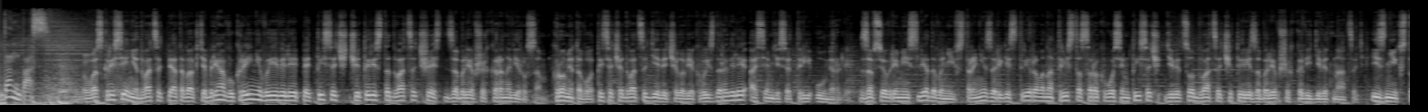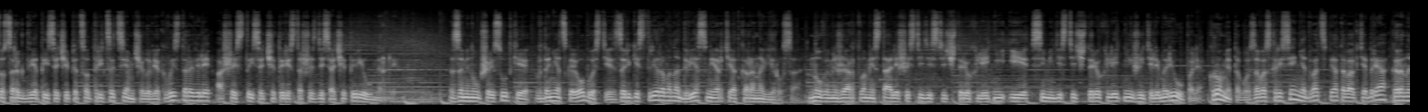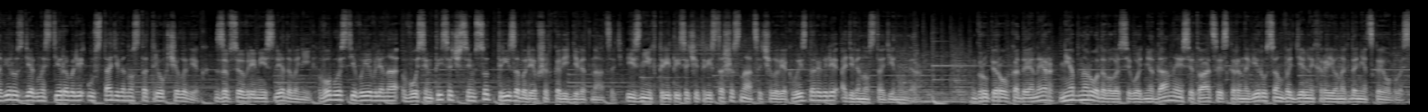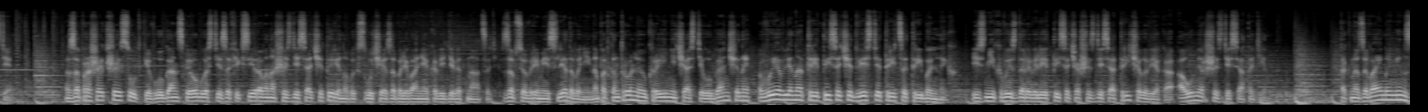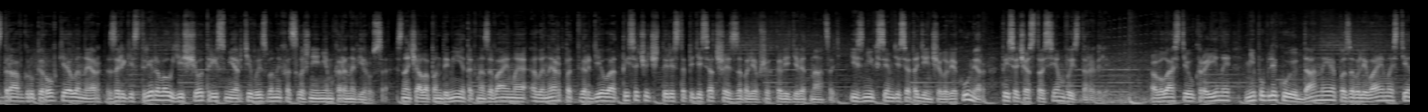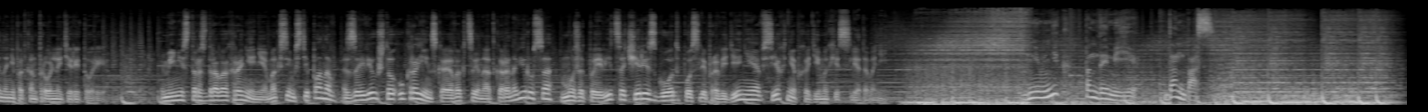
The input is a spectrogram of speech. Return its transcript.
Донбасс. В воскресенье 25 октября в Украине выявили 5426 заболевших коронавирусом. Кроме того, 1029 человек выздоровели, а 73 умерли. За все время исследований в стране зарегистрировано 348 924 заболевших COVID-19. Из них 142 537 человек выздоровели, а 6464 умерли. За минувшие сутки в Донецкой области зарегистрировано две смерти от коронавируса. Новыми жертвами стали 64-летний и 74-летний жители Мариуполя. Кроме того, за воскресенье 25 октября коронавирус диагностировали у 193 человек. За все время исследований в области выявлено 8703 заболевших COVID-19. Из них 3316 человек выздоровели, а 91 умер. Группировка ДНР не обнародовала сегодня данные о ситуации с коронавирусом в отдельных районах Донецкой области. За прошедшие сутки в Луганской области зафиксировано 64 новых случая заболевания COVID-19. За все время исследований на подконтрольной Украине части Луганщины выявлено 3233 больных. Из них выздоровели 1063 человека, а умер 61. Так называемый Минздрав группировки ЛНР зарегистрировал еще три смерти, вызванных осложнением коронавируса. С начала пандемии так называемая ЛНР подтвердила 1456 заболевших COVID-19. Из них 71 человек умер, 1107 выздоровели. Власти Украины не публикуют данные по заболеваемости на неподконтрольной территории. Министр здравоохранения Максим Степанов заявил, что украинская вакцина от коронавируса может появиться через год после проведения всех необходимых исследований. Дневник пандемии. Донбасс.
